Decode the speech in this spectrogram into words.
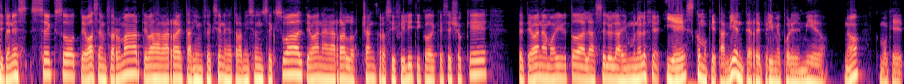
si tenés sexo, te vas a enfermar, te vas a agarrar estas infecciones de transmisión sexual, te van a agarrar los chancros sifilíticos de qué sé yo qué, se te van a morir todas las células inmunológicas. Y es como que también te reprime por el miedo, ¿no? Como que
